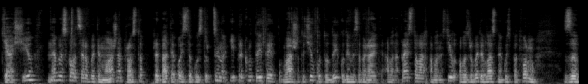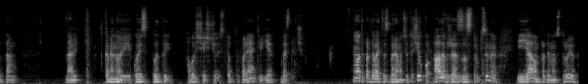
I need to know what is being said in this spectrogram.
тяжчою, не обов'язково це робити можна просто придбати ось таку струбцину і прикрутити вашу точилку туди, куди ви забажаєте. Або на край стола, або на стіл, або зробити власну якусь платформу з там навіть кам'яної якоїсь плити, або ще щось. Тобто варіантів є безліч. Ну, а тепер давайте зберемо цю точилку, але вже з струбциною, і я вам продемонструю,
